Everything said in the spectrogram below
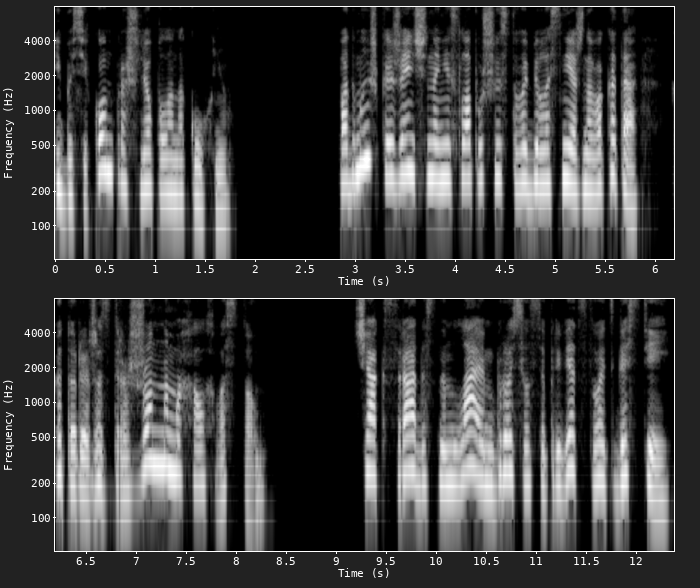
и босиком прошлепала на кухню. Под мышкой женщина несла пушистого белоснежного кота, который раздраженно махал хвостом. Чак с радостным лаем бросился приветствовать гостей.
